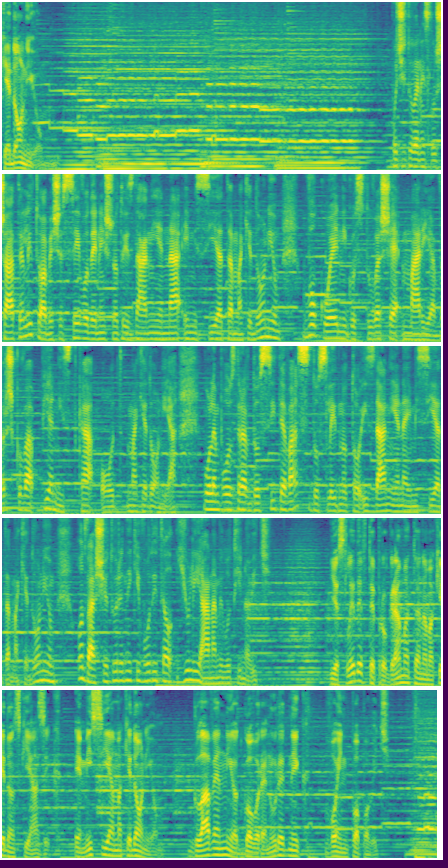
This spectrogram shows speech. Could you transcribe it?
Македониум. Почитувани слушатели, тоа беше се во денешното издание на емисијата Македониум, во кое ни гостуваше Марија Вршкова, пианистка од Македонија. Голем поздрав до сите вас, до следното издание на емисијата Македониум, од вашиот уредник и водител Јулијана Милутиновиќ. Ја следевте програмата на македонски јазик, емисија Македониум. Главен и одговорен уредник Воин Поповиќ.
